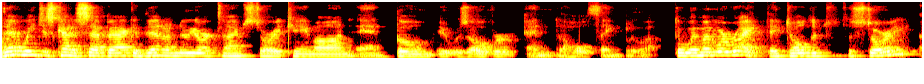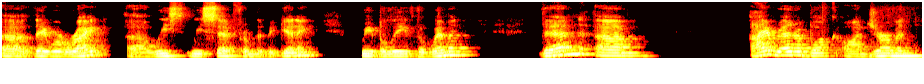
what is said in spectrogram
Then we just kind of sat back, and then a New York Times story came on, and boom, it was over, and the whole thing blew up. The women were right. They told the, the story. Uh, they were right. Uh, we we said from the beginning we believe the women. Then um, I read a book on German,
